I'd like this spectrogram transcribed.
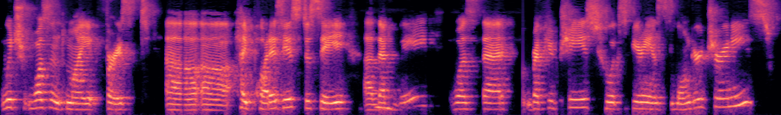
which wasn't my first uh, uh, hypothesis to say mm. that way, was that refugees who experience longer journeys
